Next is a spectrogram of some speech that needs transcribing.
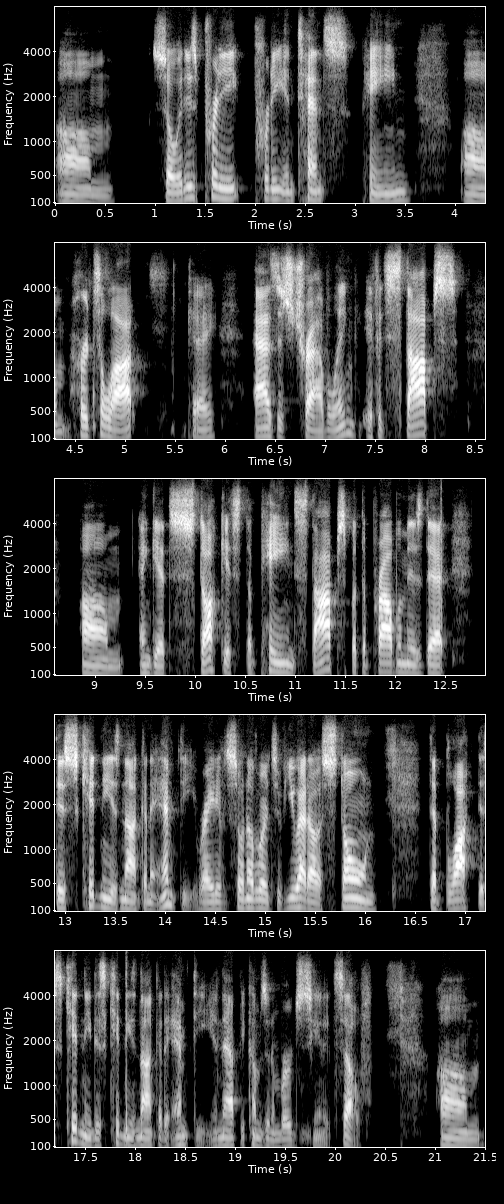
Um, so it is pretty, pretty intense pain, um, hurts a lot, okay, as it's traveling. If it stops um, and gets stuck, it's the pain stops, but the problem is that this kidney is not going to empty, right? If, so in other words, if you had a stone that blocked this kidney, this kidney is not going to empty, and that becomes an emergency in itself. Um,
